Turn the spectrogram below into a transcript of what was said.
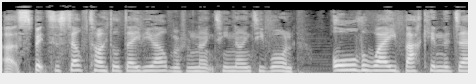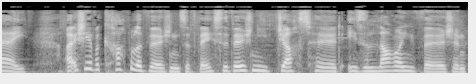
uh, Spitz's self-titled debut album from 1991 all the way back in the day. I actually have a couple of versions of this. The version you've just heard is a live version,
